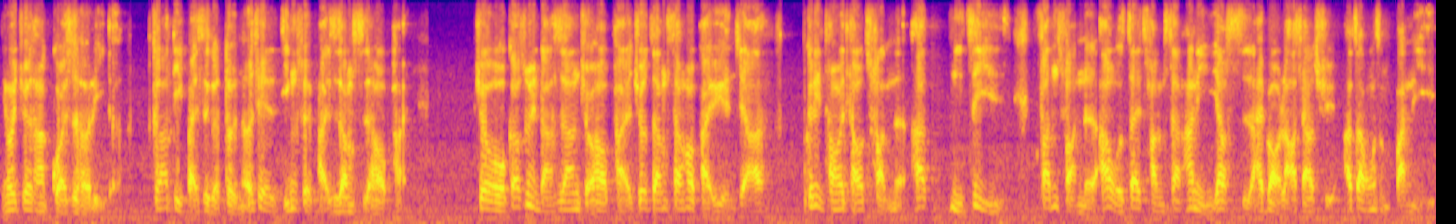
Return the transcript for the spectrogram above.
你会觉得他怪是合理的。跟他底牌是个盾，而且饮水牌是张十号牌，就我告诉你打是张九号牌，就张三号牌预言家跟你同一条船的啊，你自己翻船了啊，我在船上啊，你要死还把我拉下去啊，这样我怎么帮你？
